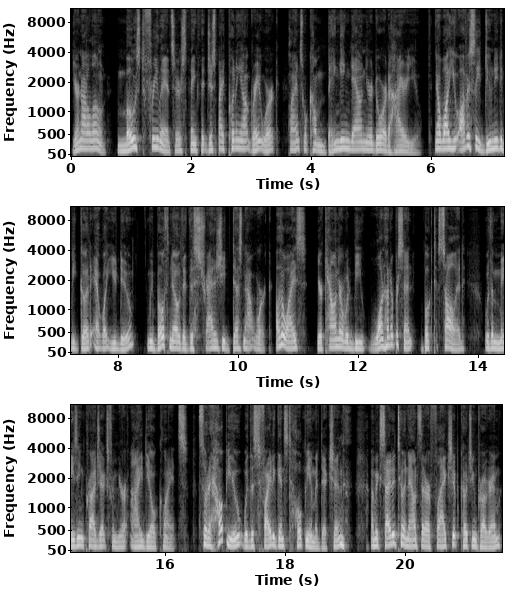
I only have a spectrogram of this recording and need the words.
you're not alone. Most freelancers think that just by putting out great work, clients will come banging down your door to hire you. Now, while you obviously do need to be good at what you do, we both know that this strategy does not work. Otherwise, your calendar would be 100% booked solid with amazing projects from your ideal clients. So, to help you with this fight against hopium addiction, I'm excited to announce that our flagship coaching program,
